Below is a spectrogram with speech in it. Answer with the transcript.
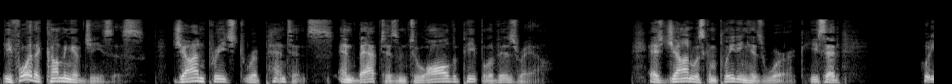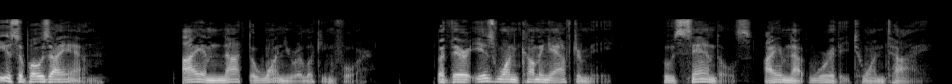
Before the coming of jesus john preached repentance and baptism to all the people of israel. As john was completing his work he said who do you suppose i am? I am not the one you are looking for. But there is one coming after me whose sandals i am not worthy to untie.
